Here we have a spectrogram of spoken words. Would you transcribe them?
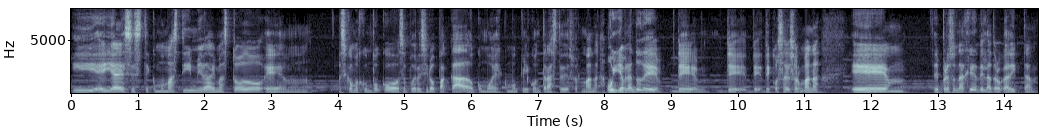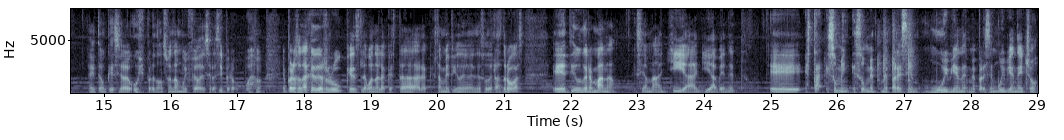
Y ella es este, como más tímida y más todo. Em, así como es un poco, se puede decir, opacada o como es como que el contraste de su hermana. Uy, hablando de, de, de, de, cosas de su hermana, em, el personaje de la drogadicta, ahí tengo que decir algo, uy, perdón, suena muy feo decir así, pero bueno, el personaje de Rue, que es la, bueno, la que está, la que está metida en eso de las drogas, eh, tiene una hermana que se llama Gia, Gia Bennett. Eh, está, eso me, eso me, me, parece muy bien, me parece muy bien hecho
